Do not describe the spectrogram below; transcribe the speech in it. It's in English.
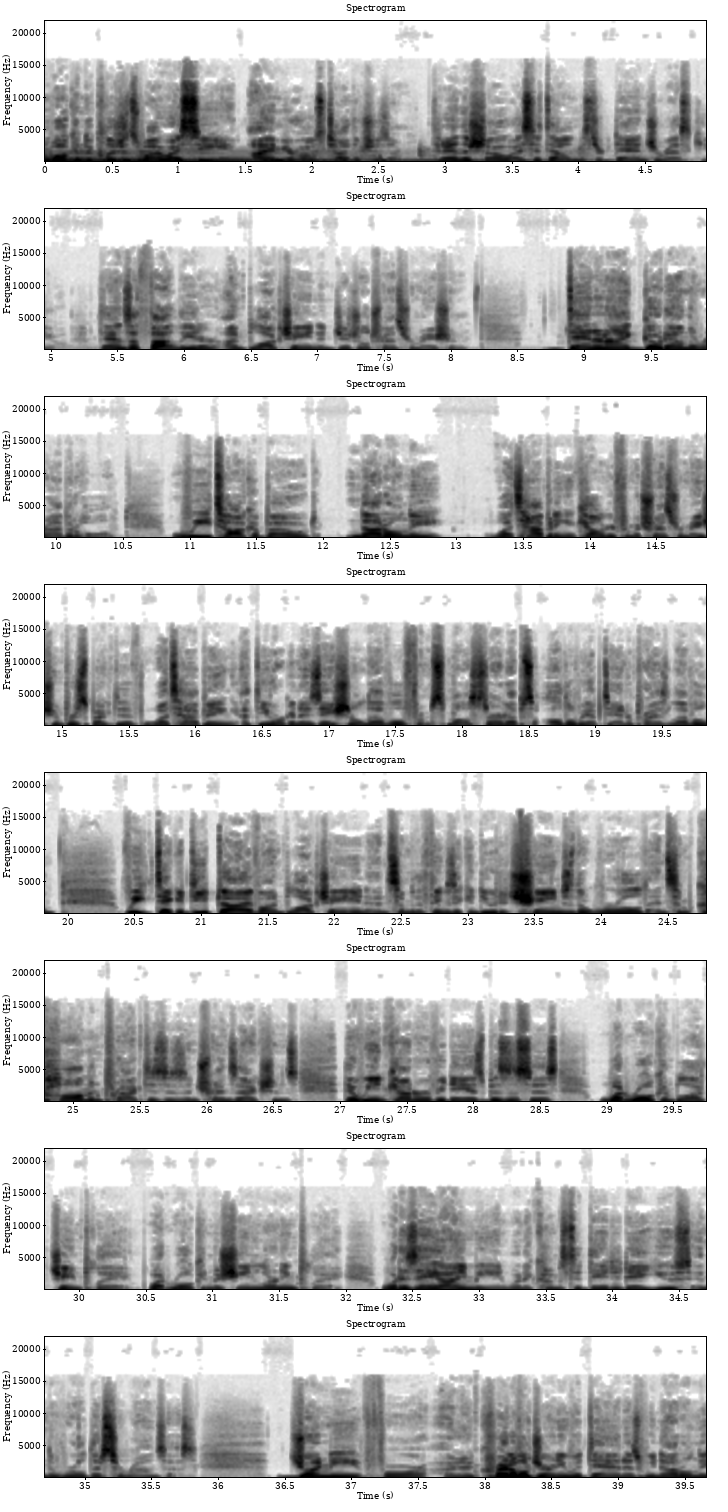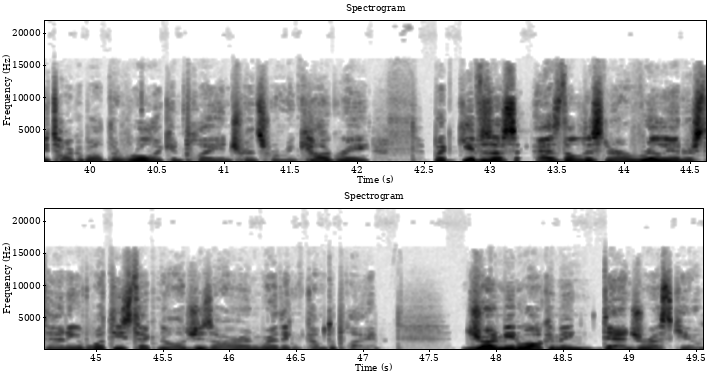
and welcome to Collisions YYC. I am your host, Tyler Chisholm. Today on the show, I sit down with Mr. Dan Jarescu. Dan's a thought leader on blockchain and digital transformation. Dan and I go down the rabbit hole. We talk about not only what's happening in Calgary from a transformation perspective, what's happening at the organizational level from small startups all the way up to enterprise level. We take a deep dive on blockchain and some of the things it can do to change the world and some common practices and transactions that we encounter every day as businesses. What role can blockchain play? What role can machine learning play? What does AI mean when it comes to day to day use in the world that surrounds us? Join me for an incredible journey with Dan as we not only talk about the role it can play in transforming Calgary, but gives us, as the listener, a really understanding of what these technologies are and where they can come to play. Join me in welcoming Dan Jarescu.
